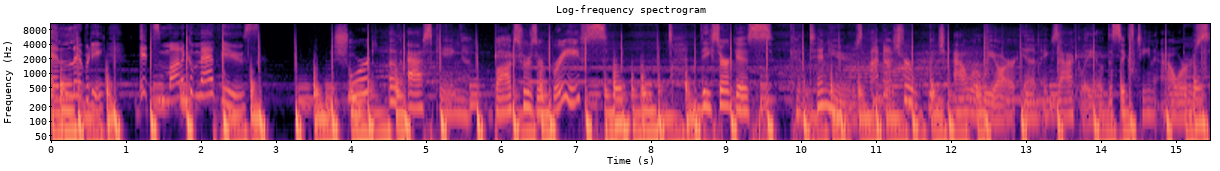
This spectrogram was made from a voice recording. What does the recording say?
and liberty. It's Monica Matthews. Short of asking boxers or briefs, the circus continues. I'm not sure which hour we are in exactly of the 16 hours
